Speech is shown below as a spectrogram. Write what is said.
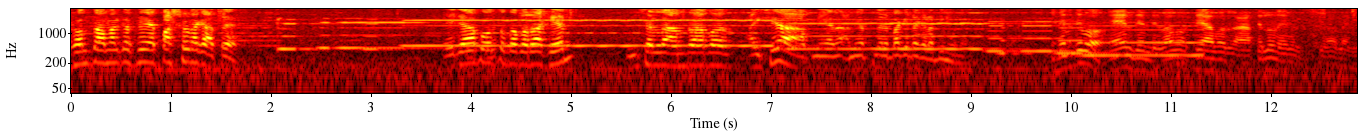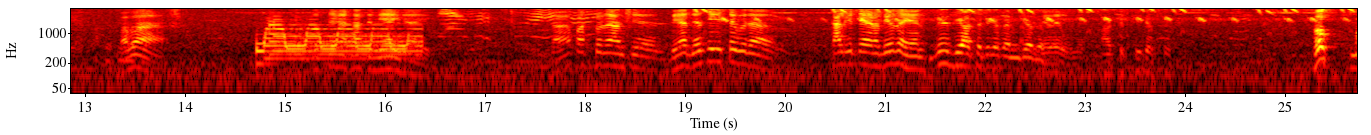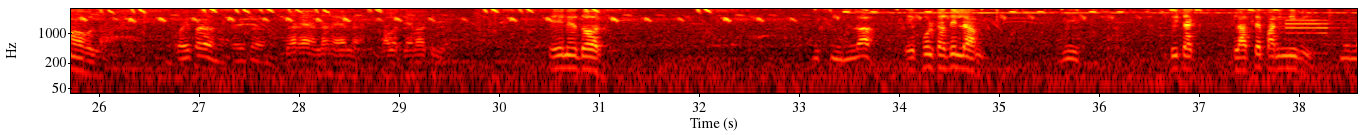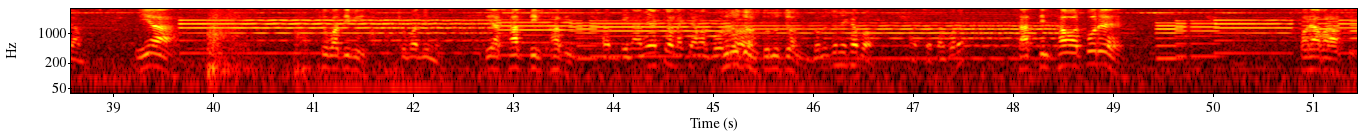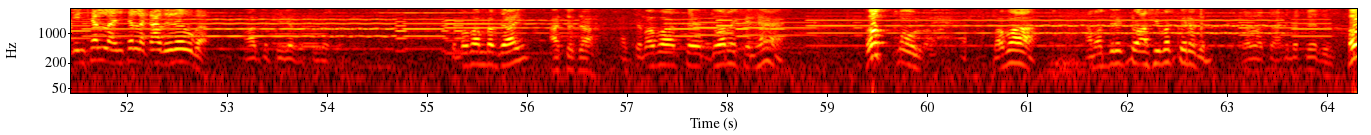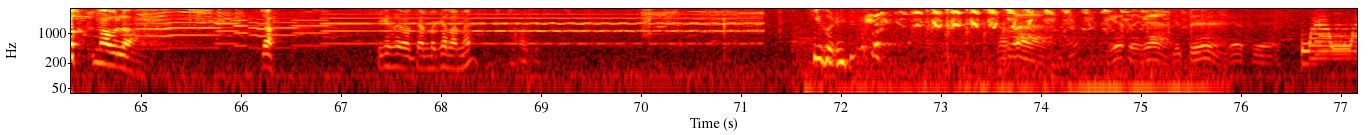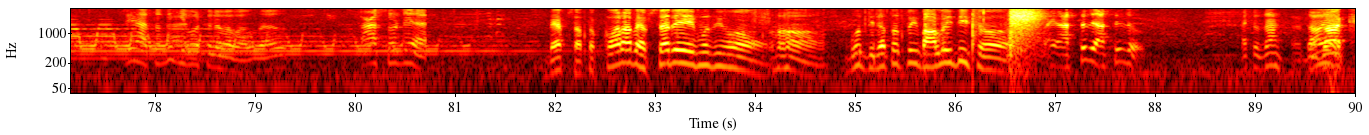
এখন তো আমার কাছে পাঁচশো টাকা আছে। এটা আপাতত বাবা রাখেন। ইনশাল্লাহ আমরা আবার আইসা আপনি আমি আপনার বাকি টাকাটা দিব না। এখানে দেব? এম দেন দে বাবা তে আবার হাতে না লাগে। বাবা তো সাথে নিয়ে যায় না পাঁচশো টাকা আনছে। দেয়া দেন তিরিশটা করে কালকে টাকাটা দিয়ে দেন। আচ্ছা ঠিক আছে আমি দিয়ে দেবো। আচ্ছা ঠিক আছে। হক ওই পারে না ওই পারে না। বাবা ছিল এই নে ধর। বিসমিল্লাহ। এই ফুলটা দিলাম। জি। দুইটা গ্লাসে পানি নিবি। নিলাম। নিয়া চোবা দিবি। চুপা দিব। দিয়া সাত দিন খাবি। সাত দিন। আমি একটা নাকি আমার বড় দুজন দুজন। দুজনই খাব? আচ্ছা তারপরে? সাত দিন খাওয়ার পরে পরে আবার আসিস। ইনশাল্লাহ ইনশাল্লাহ কাজ হয়ে যাব গা। আচ্ছা ঠিক আছে ঠিক আছে। তো বাবা আমরা যাই? আচ্ছা যা। আচ্ছা বাবা তে দোয়া রাখেন হ্যাঁ? হক মাওলা। বাবা আমাদের একটু আশীর্বাদ করে দেন। বাবা একটু আশীর্বাদ করে দিন। হক মাওলা। যা। ঠিক আছে আমরা গেলাম হ্যাঁ? আচ্ছা বাবা গেছে গেছে গেছে ঠিক আছে। তো বেশি বসতো না বাবা ওরা পাঁচশো টাকা ব্যবসা তো করা ব্যবসা রে হ্যাঁ বুদ্ধিটা তো তুই ভালোই দিছ ভাই, আসতে দে আসতে দে। আচ্ছা যান যাক।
